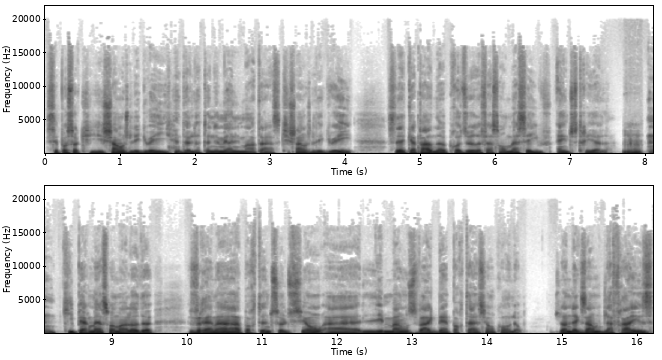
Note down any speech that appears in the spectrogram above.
c'est pas ça qui change l'aiguille de l'autonomie alimentaire. Ce qui change l'aiguille, c'est d'être capable de produire de façon massive, industrielle, mm-hmm. qui permet à ce moment-là de vraiment apporter une solution à l'immense vague d'importation qu'on a. Je donne l'exemple de la fraise.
